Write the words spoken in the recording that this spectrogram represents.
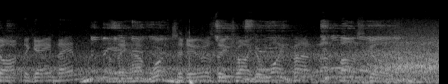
start the game then, and they have work to do as they try to wipe out that last goal.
